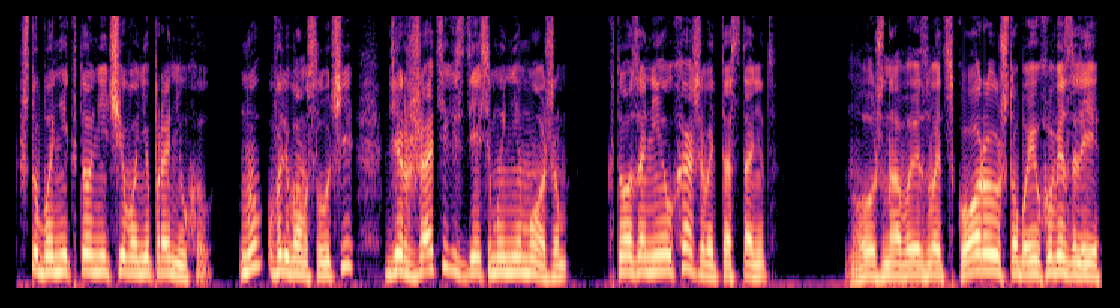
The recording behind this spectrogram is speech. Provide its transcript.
чтобы никто ничего не пронюхал. Ну, в любом случае, держать их здесь мы не можем. Кто за ней ухаживать-то станет?» «Нужно вызвать скорую, чтобы их увезли»,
